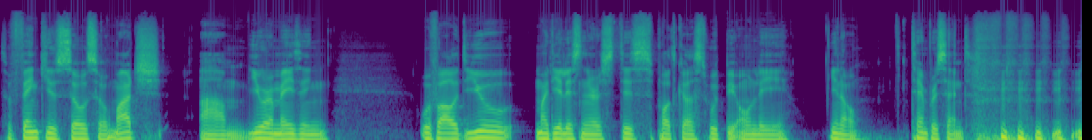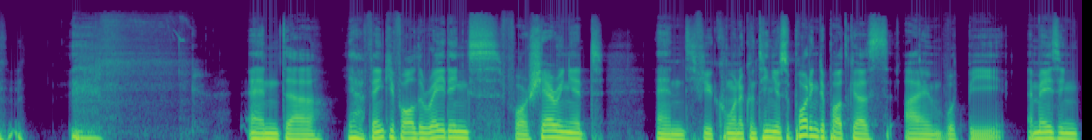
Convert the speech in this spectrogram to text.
So thank you so, so much. Um, you are amazing. Without you, my dear listeners, this podcast would be only, you know, 10%. and uh, yeah, thank you for all the ratings, for sharing it. And if you want to continue supporting the podcast, I would be amazing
